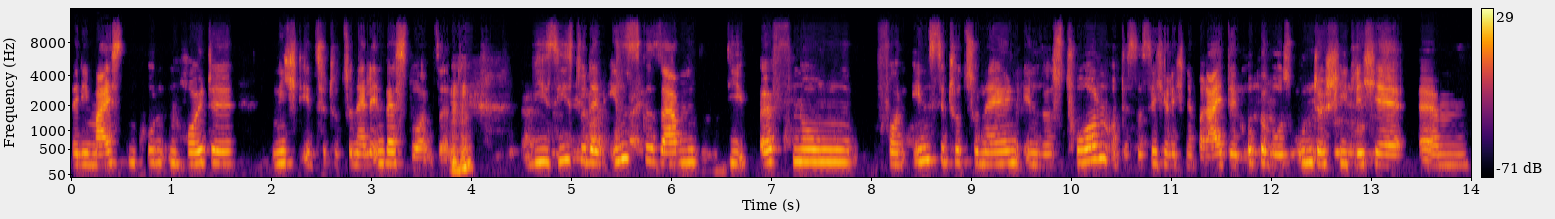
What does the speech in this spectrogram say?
weil die meisten Kunden heute nicht institutionelle Investoren sind. Mhm. Wie siehst du denn insgesamt die Öffnung von institutionellen Investoren, und das ist sicherlich eine breite Gruppe, wo es unterschiedliche ähm,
